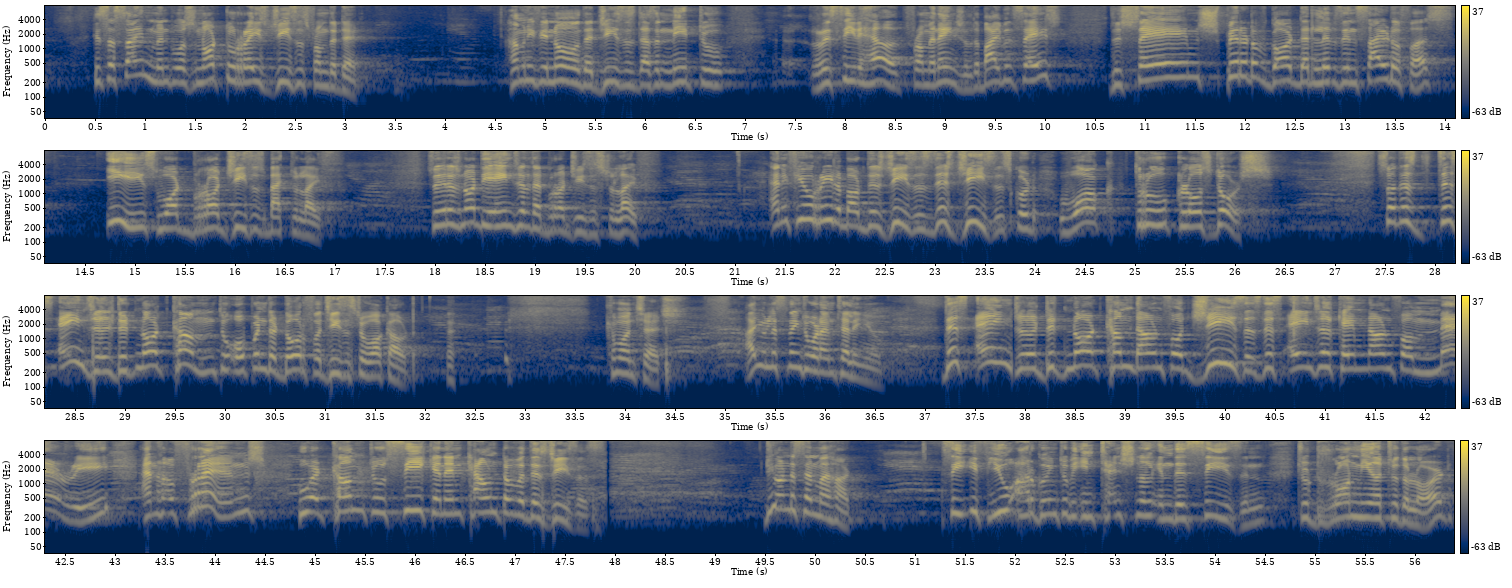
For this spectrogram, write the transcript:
His assignment was not to raise Jesus from the dead. How many of you know that Jesus doesn't need to uh, receive help from an angel? The Bible says the same Spirit of God that lives inside of us is what brought Jesus back to life. So it is not the angel that brought Jesus to life. And if you read about this Jesus, this Jesus could walk through closed doors. So this, this angel did not come to open the door for Jesus to walk out. Come on, church. Are you listening to what I'm telling you? This angel did not come down for Jesus. This angel came down for Mary and her friends who had come to seek an encounter with this Jesus. Do you understand my heart? See, if you are going to be intentional in this season to draw near to the Lord,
